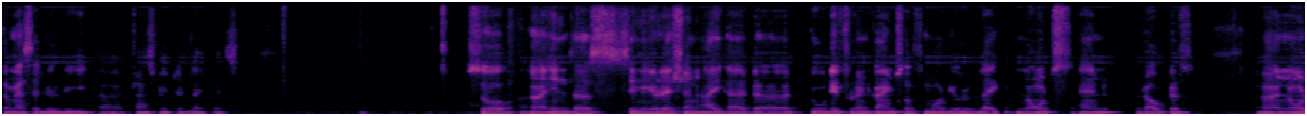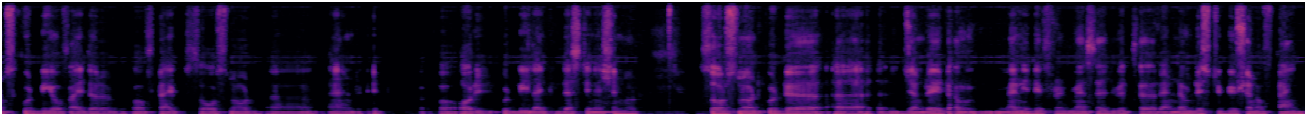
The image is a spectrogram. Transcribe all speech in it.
the message will be uh, transmitted likewise. So uh, in the simulation, I had uh, two different kinds of module like nodes and routers. Uh, nodes could be of either of type source node uh, and it or it could be like destination node. Source node could uh, uh, generate um, many different message with a random distribution of time.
